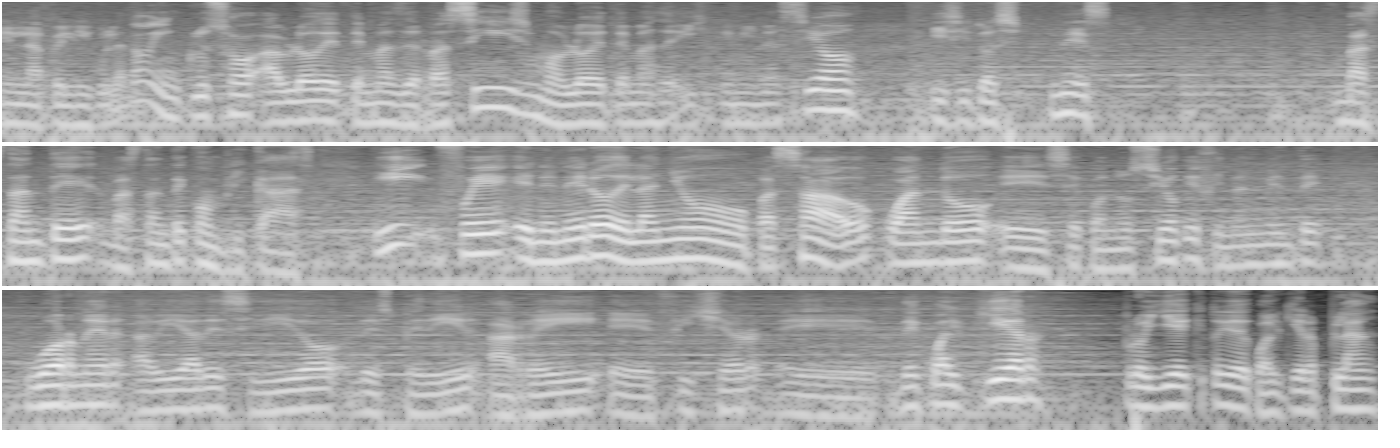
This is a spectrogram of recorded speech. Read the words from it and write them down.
en la película, ¿no? Incluso habló de temas de racismo, habló de temas de discriminación y situaciones bastante, bastante complicadas. Y fue en enero del año pasado cuando eh, se conoció que finalmente Warner había decidido despedir a Ray eh, Fisher eh, de cualquier proyecto y de cualquier plan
